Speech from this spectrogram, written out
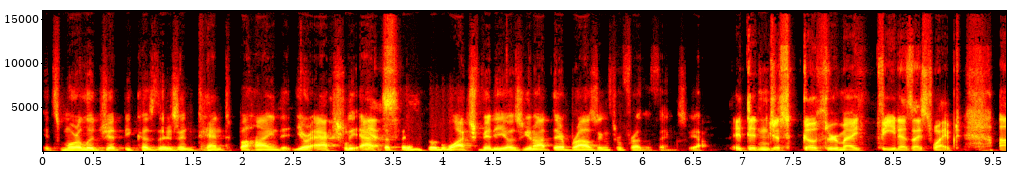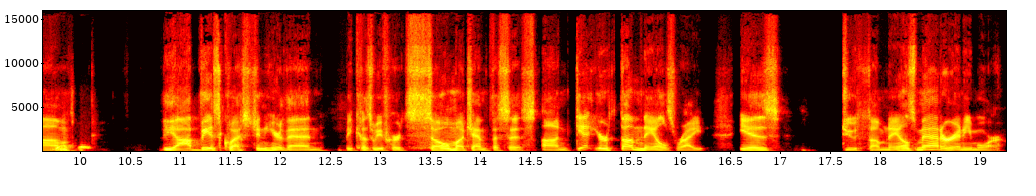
It's more legit because there's intent behind it. You're actually at yes. the thing to watch videos. You're not there browsing through for other things. Yeah. It didn't just go through my feed as I swiped. Um, right. The obvious question here, then, because we've heard so much emphasis on get your thumbnails right, is do thumbnails matter anymore?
